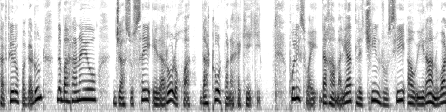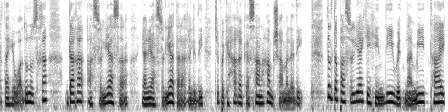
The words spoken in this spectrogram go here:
سرتیرو په ګډون د بهرانیو جاسوسي ادارو لخوا دا ټول په نخښه کیږي پولیس وایي دغه عملیات له چین، روسیې او ایران ورته هیوادونو څخه دغه استرالیا سره یعنی استرالیا ته راغلي دي چې پکې هغه کسان هم شامل دي دلته په استرالیا کې هندي، ویتنامي، تای،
